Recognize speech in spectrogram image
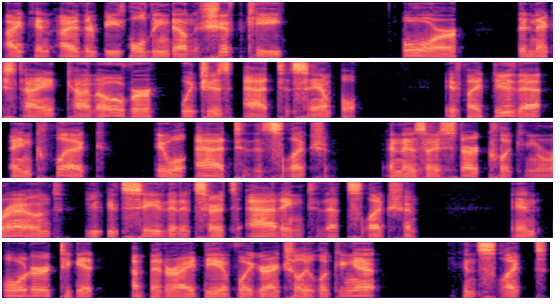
I can either be holding down the shift key or the next icon over, which is add to sample. If I do that and click, it will add to the selection. And as I start clicking around, you can see that it starts adding to that selection. In order to get a better idea of what you're actually looking at, you can select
